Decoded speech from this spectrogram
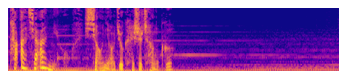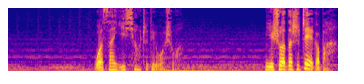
他按下按钮，小鸟就开始唱歌。我三姨笑着对我说：“你说的是这个吧？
